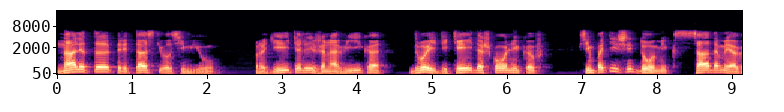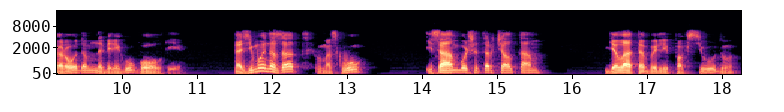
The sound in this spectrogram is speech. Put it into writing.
Налето перетаскивал семью, родители, жена Вика, двое детей дошкольников, симпатичный домик с садом и огородом на берегу Волги. А зимой назад в Москву и сам больше торчал там. Дела-то были повсюду,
